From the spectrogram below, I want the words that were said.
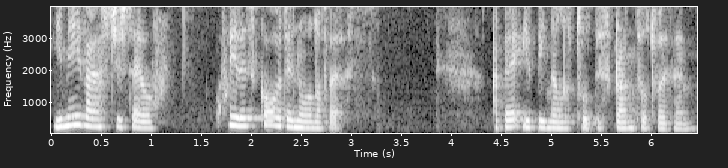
You may have asked yourself, where is God in all of this? I bet you've been a little disgruntled with Him.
